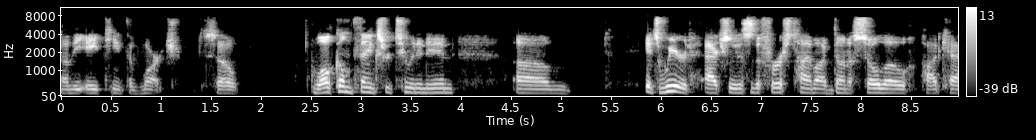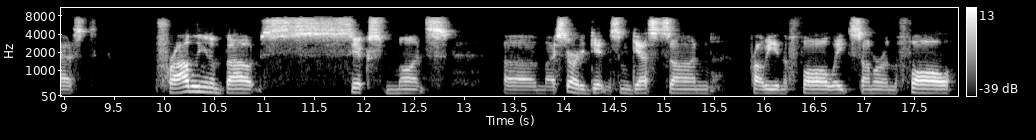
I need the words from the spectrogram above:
on the 18th of march. So welcome. Thanks for tuning in. Um, it's weird, actually. This is the first time I've done a solo podcast, probably in about six months. Um, I started getting some guests on probably in the fall, late summer in the fall,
